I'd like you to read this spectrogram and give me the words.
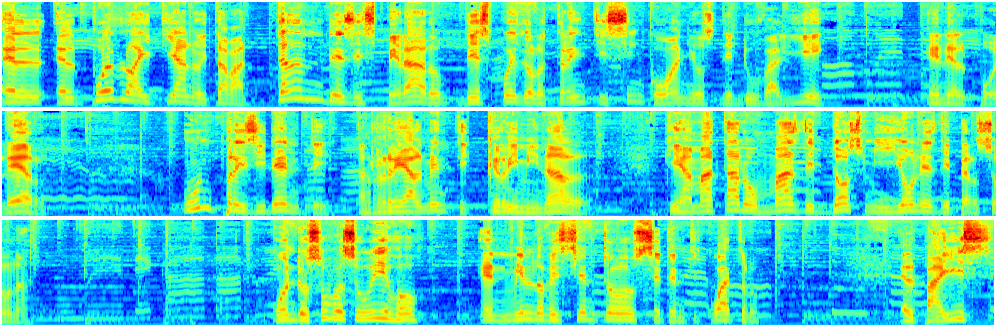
el, el pueblo haitiano estaba tan desesperado después de los 35 años de Duvalier en el poder. Un presidente realmente criminal que ha matado más de 2 millones de personas. Cuando subo su hijo en 1974, el país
